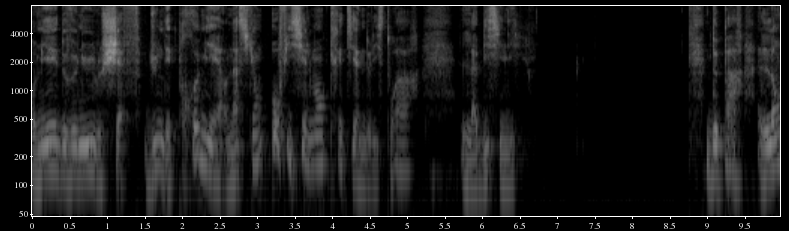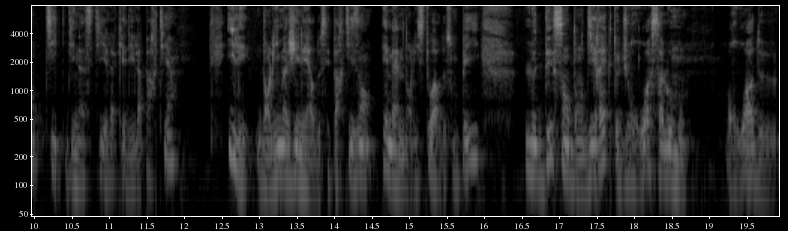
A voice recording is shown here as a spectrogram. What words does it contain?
Ier devenu le chef d'une des premières nations officiellement chrétiennes de l'histoire, l'Abyssinie. De par l'antique dynastie à laquelle il appartient, il est, dans l'imaginaire de ses partisans et même dans l'histoire de son pays, le descendant direct du roi Salomon, roi de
